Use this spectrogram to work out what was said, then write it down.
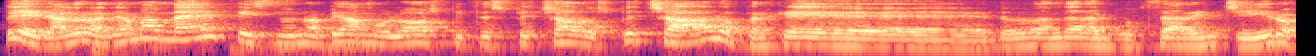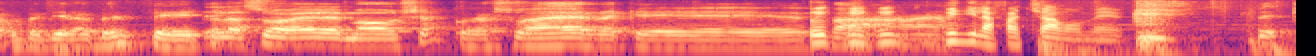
Bene, allora andiamo a Memphis, non abbiamo l'ospite speciale speciale perché doveva andare a guzzare in giro, come direbbe il Fede. Con la sua R Moscia. Con la sua R che quindi, fa... quindi, quindi la facciamo Memphis.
